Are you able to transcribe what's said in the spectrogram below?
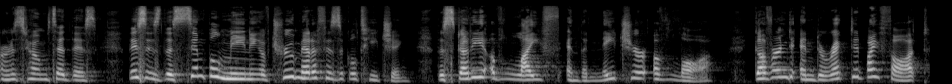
Ernest Holmes said this This is the simple meaning of true metaphysical teaching, the study of life and the nature of law, governed and directed by thought,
